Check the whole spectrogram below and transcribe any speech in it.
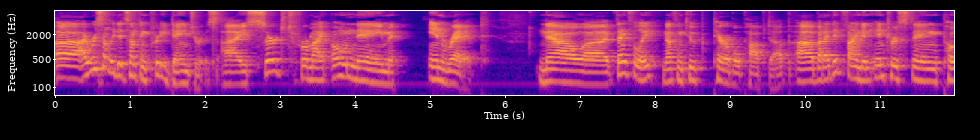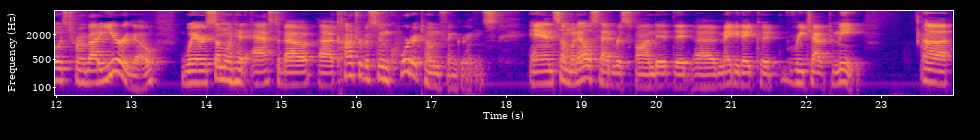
uh, I recently did something pretty dangerous. I searched for my own name in Reddit. Now, uh, thankfully, nothing too terrible popped up, uh, but I did find an interesting post from about a year ago where someone had asked about uh, contrabassoon quarter tone fingerings, and someone else had responded that uh, maybe they could reach out to me. Uh,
